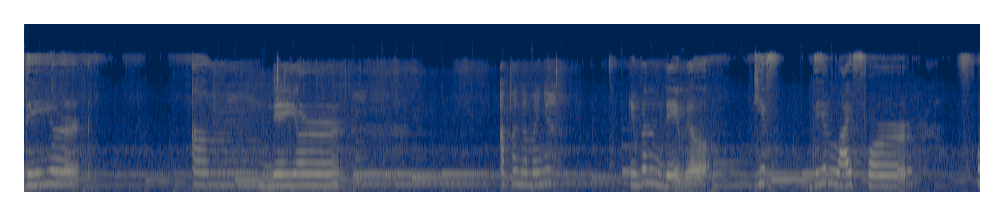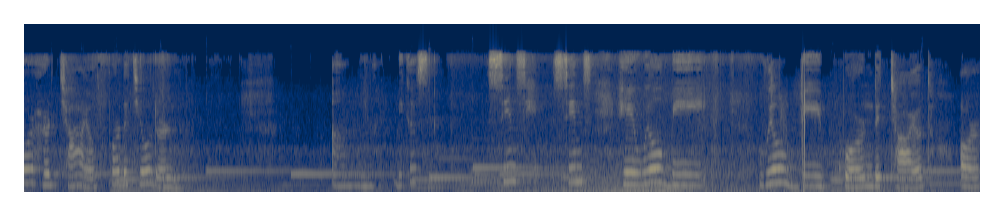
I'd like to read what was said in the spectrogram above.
their even they will give their life for for her child for the children. Um, because since he, since he will be will be born the child or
